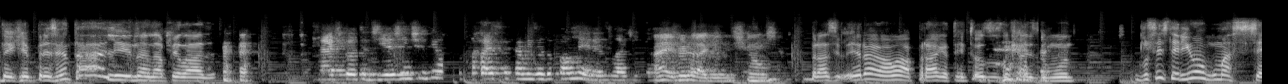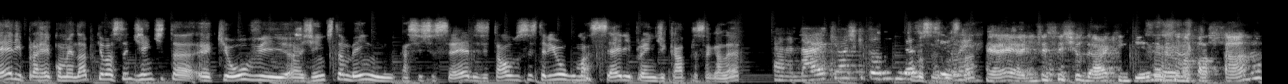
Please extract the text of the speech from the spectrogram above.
Tem que representar ali na, na pelada. Acho que outro dia a gente viu um rapaz com a camisa do Palmeiras lá de Ah, é verdade. A gente. Brasileiro é uma praga, tem em todos os lugares do mundo. Vocês teriam alguma série para recomendar? Porque bastante gente tá, é, que ouve a gente também assiste séries e tal. Vocês teriam alguma série para indicar para essa galera? Cara, Dark eu acho que todo mundo já assistiu, né? É, a gente assistiu Dark inteiro na né, passada.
